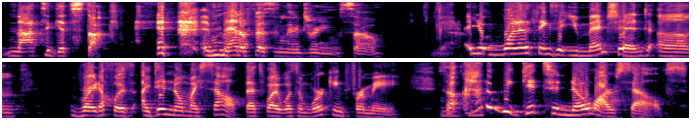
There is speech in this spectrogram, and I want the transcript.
not to get stuck in manifesting their dreams. So, yeah. And, you know, one of the things that you mentioned um, right off was I didn't know myself. That's why it wasn't working for me. So, mm-hmm. how do we get to know ourselves?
